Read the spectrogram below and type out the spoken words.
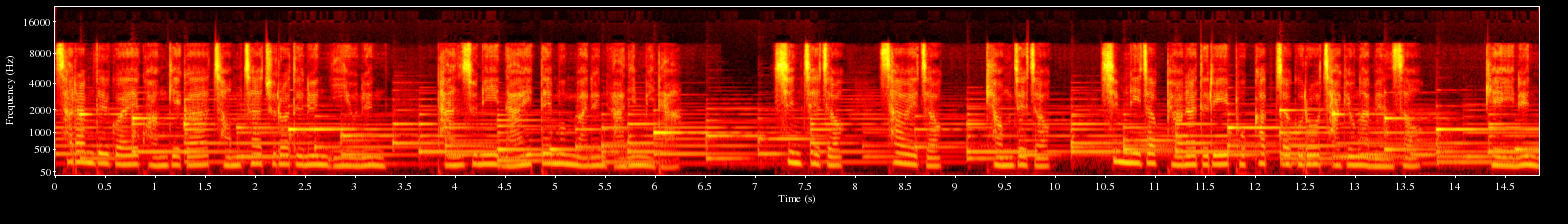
사람들과의 관계가 점차 줄어드는 이유는 단순히 나이 때문만은 아닙니다. 신체적, 사회적, 경제적, 심리적 변화들이 복합적으로 작용하면서 개인은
